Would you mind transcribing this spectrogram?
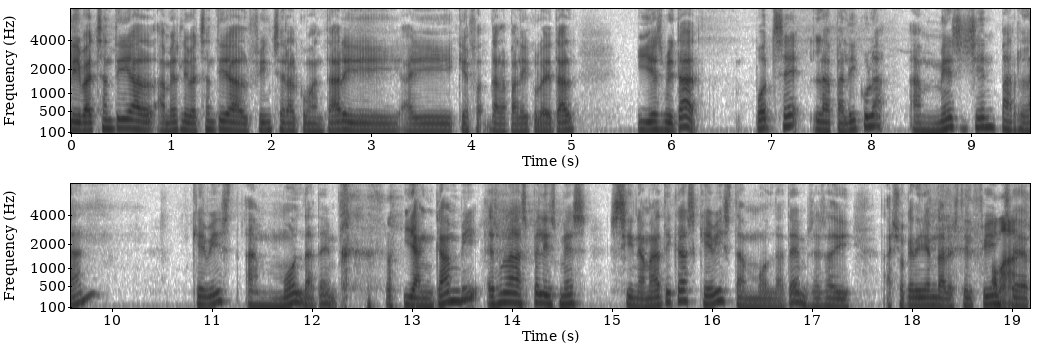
li vaig sentir, el, a més, li vaig sentir al Fincher al comentari ahir que fa, de la pel·lícula i tal, i és veritat, pot ser la pel·lícula amb més gent parlant que he vist en molt de temps. I en canvi és una de les pel·lis més cinemàtiques que he vist en molt de temps. És a dir, això que dèiem de l'estil Fincher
